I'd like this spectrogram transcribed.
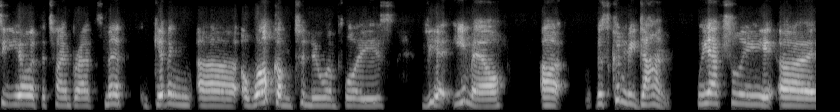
CEO at the time, Brad Smith, giving uh, a welcome to new employees via email, uh, this couldn't be done. We actually uh,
